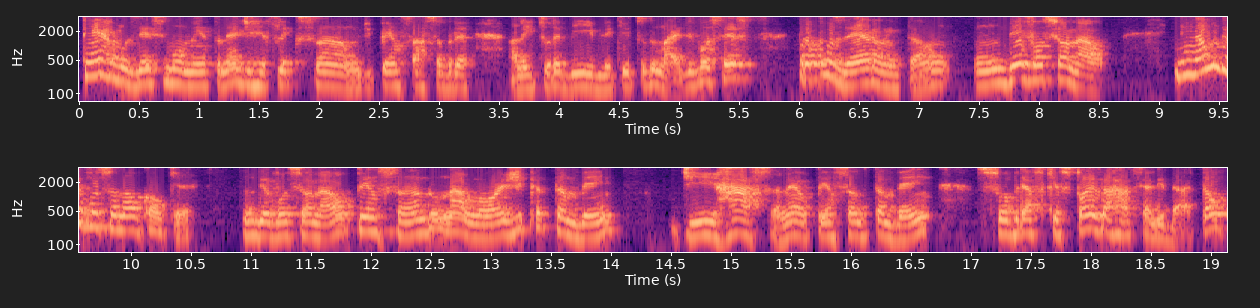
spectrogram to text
termos esse momento né, de reflexão, de pensar sobre a leitura bíblica e tudo mais. E vocês propuseram, então, um devocional. E não um devocional qualquer, um devocional pensando na lógica também de raça, né? pensando também sobre as questões da racialidade. Então,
